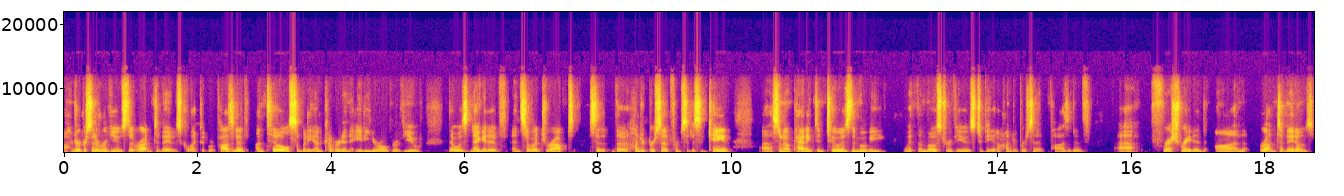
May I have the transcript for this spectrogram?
100% of reviews that Rotten Tomatoes collected were positive until somebody uncovered an 80 year old review that was negative, and so it dropped the 100% from Citizen Kane. Uh, so now Paddington 2 is the movie with the most reviews to be at 100% positive, uh, fresh rated on Rotten Tomatoes.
